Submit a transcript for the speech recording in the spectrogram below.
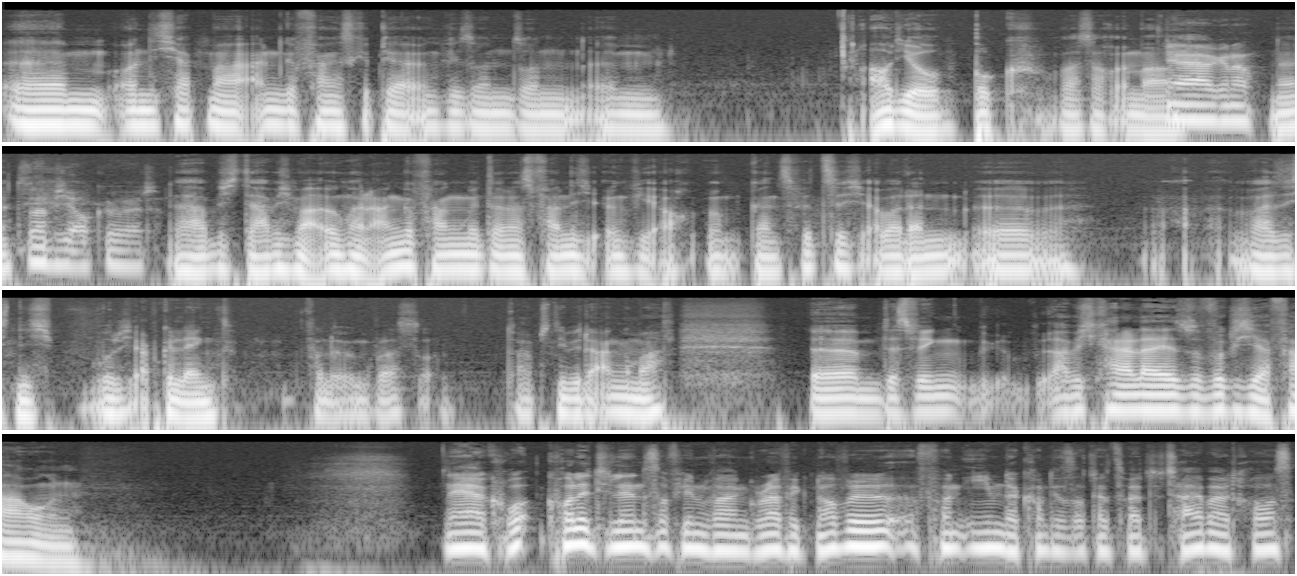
Ähm, und ich habe mal angefangen, es gibt ja irgendwie so ein, so ein ähm, Audiobook, was auch immer. Ja, genau. Ne? Das habe ich auch gehört. Da habe ich, hab ich mal irgendwann angefangen mit und das fand ich irgendwie auch ganz witzig, aber dann, äh, weiß ich nicht, wurde ich abgelenkt von irgendwas und habe es nie wieder angemacht. Ähm, deswegen habe ich keinerlei so wirkliche Erfahrungen. Naja, Quality Land ist auf jeden Fall ein Graphic Novel von ihm, da kommt jetzt auch der zweite Teil bald raus.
